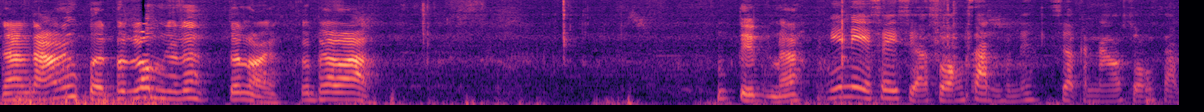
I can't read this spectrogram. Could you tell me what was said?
หนาหนาวยังเปิดพัดลมอยู่เลยจะหน่อย ก็แพ้ว่า มันติดไหมนี่นี่ใส่เสื้อสองสันคนนี้เสื้อกันหนาวสองสัน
